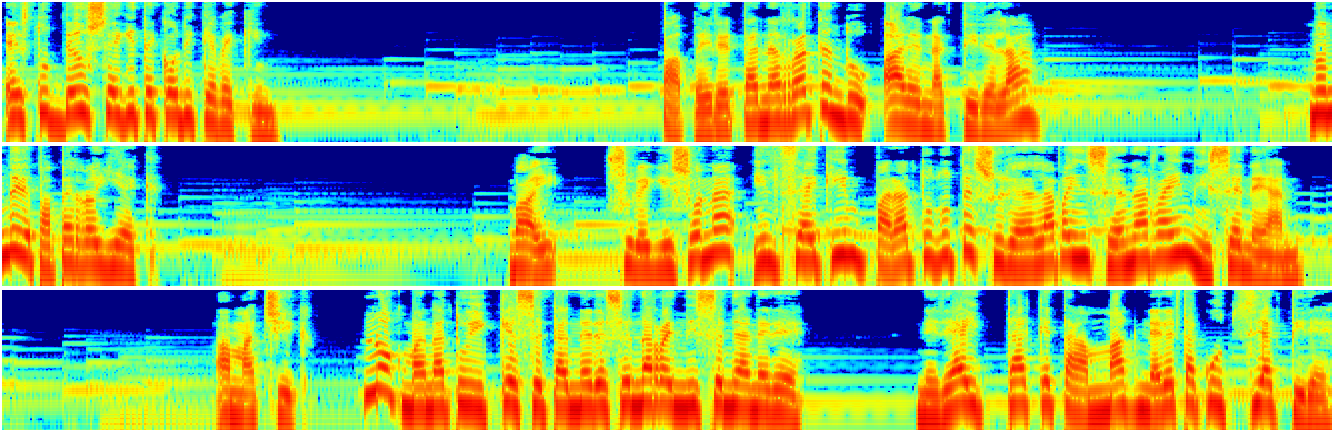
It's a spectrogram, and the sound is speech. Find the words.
ez dut deus egiteko ebekin paperetan erraten du arenak direla. Nondire paperroiek? Bai, zure gizona hiltzaekin paratu dute zure alabain zenarrain izenean. amatxik, nok manatu ikesetan nere zenarrain izenean ere. Nere aitak eta amak neretak utziak dire,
